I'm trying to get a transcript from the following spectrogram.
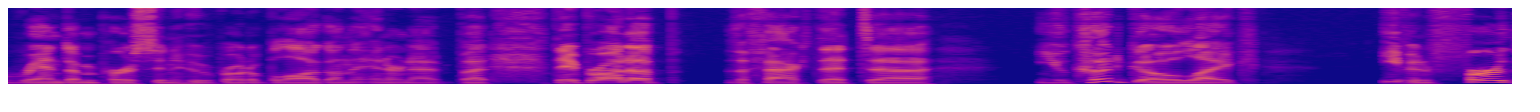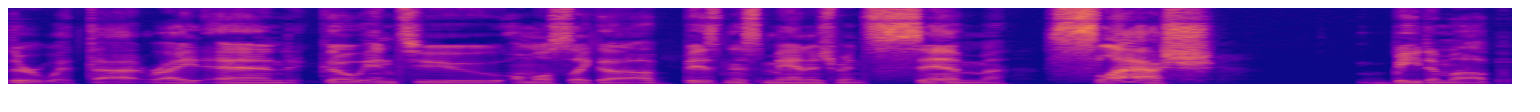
random person who wrote a blog on the internet. But they brought up the fact that uh, you could go like even further with that, right? And go into almost like a, a business management sim slash beat 'em up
